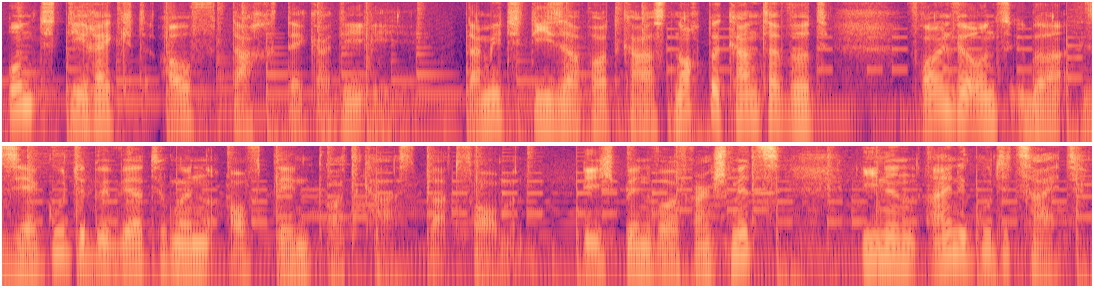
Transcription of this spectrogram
und direkt auf dachdecker.de. Damit dieser Podcast noch bekannter wird, freuen wir uns über sehr gute Bewertungen auf den Podcast-Plattformen. Ich bin Wolfgang Schmitz. Ihnen eine gute Zeit.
